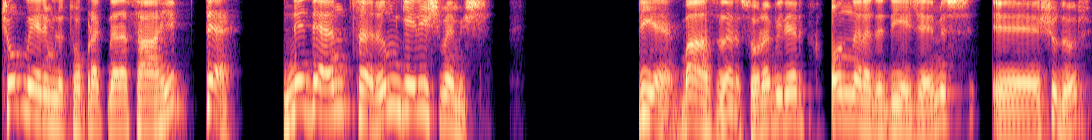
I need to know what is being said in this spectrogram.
çok verimli topraklara sahip de neden tarım gelişmemiş diye bazıları sorabilir. Onlara da diyeceğimiz e, şudur.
